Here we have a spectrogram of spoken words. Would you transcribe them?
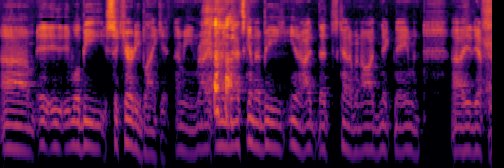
Um, it, it will be security blanket. I mean, right? I mean, that's going to be you know I, that's kind of an odd nickname, and uh, you'd have to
